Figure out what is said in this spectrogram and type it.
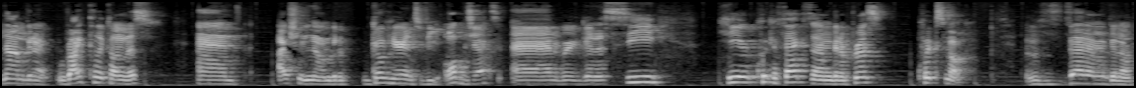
Now I'm gonna right click on this and actually now I'm gonna go here into the object and we're gonna see here quick effects and I'm gonna press quick smoke. Then I'm gonna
